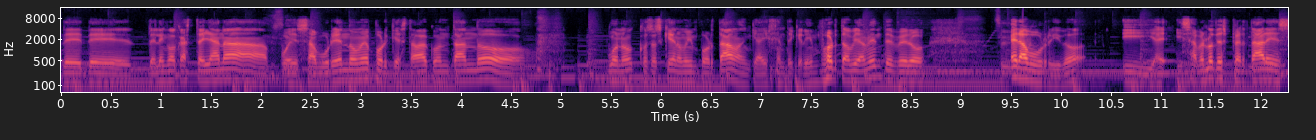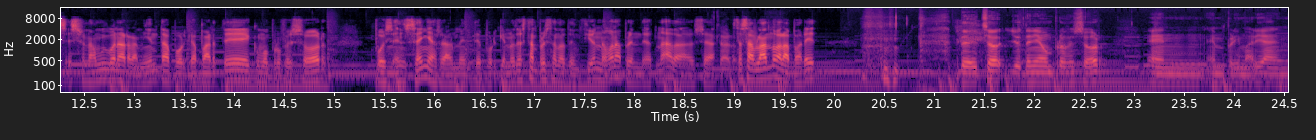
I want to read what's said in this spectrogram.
de, de- de lengua castellana, pues aburriéndome porque estaba contando, bueno, cosas que no me importaban, que hay gente que le importa, obviamente, pero Sí. era aburrido. Y, y saberlo despertar es, es una muy buena herramienta porque aparte como profesor pues enseñas realmente porque no te están prestando atención, no van a aprender nada, o sea, Claro. estás hablando a la pared. De hecho, yo tenía un profesor en, en primaria, en,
